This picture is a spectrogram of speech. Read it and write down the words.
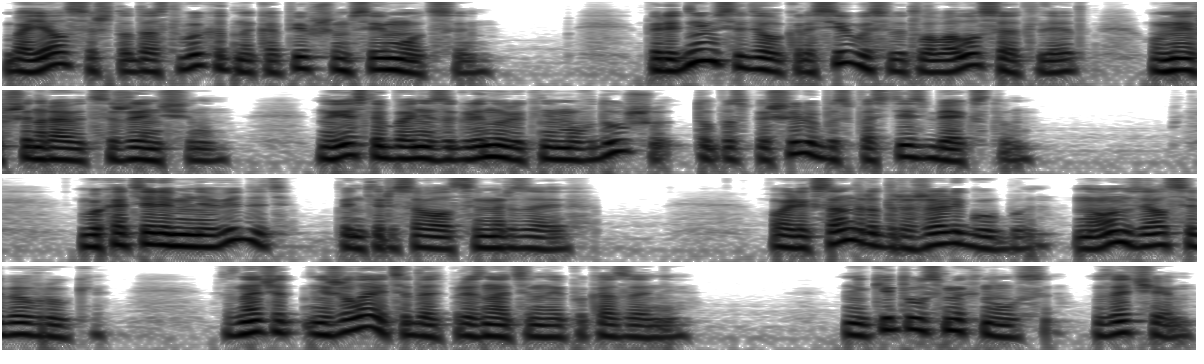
Боялся, что даст выход накопившимся эмоциям. Перед ним сидел красивый светловолосый атлет, умевший нравиться женщинам, но если бы они заглянули к нему в душу, то поспешили бы спастись бегством. «Вы хотели меня видеть?» — поинтересовался Мирзаев. У Александра дрожали губы, но он взял себя в руки. «Значит, не желаете дать признательные показания?» Никита усмехнулся. «Зачем?»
